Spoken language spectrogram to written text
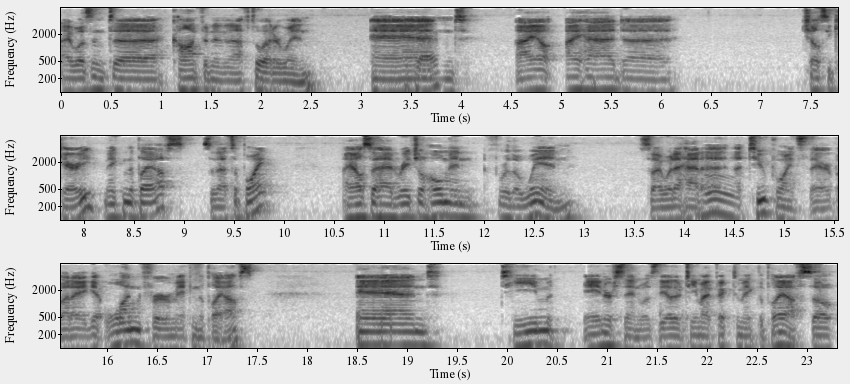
I wasn't uh, confident enough to let her win. And I I had uh, Chelsea Carey making the playoffs, so that's a point. I also had Rachel Homan for the win, so I would have had a, a two points there, but I get one for making the playoffs. And Team Einarson was the other team I picked to make the playoffs, so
